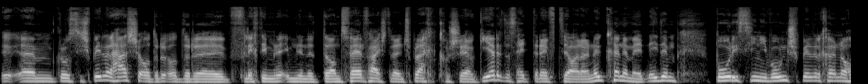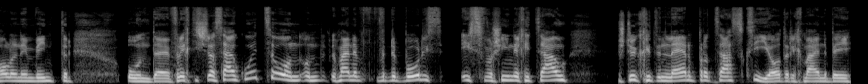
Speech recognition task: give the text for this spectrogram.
äh, ähm, grosse Spieler hast oder, oder, äh, vielleicht in, in einem Transferfenster entsprechend kannst reagieren. Das hätte der FCA auch nicht können. Man hat nicht dem Boris seine Wunschspieler Spieler können holen im Winter. Und äh, vielleicht ist das auch gut so. Und, und ich meine, für den Boris ist es wahrscheinlich jetzt auch ein Stückchen ein Lernprozess gewesen, oder? Ich meine, bei,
